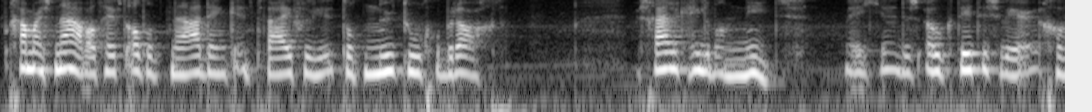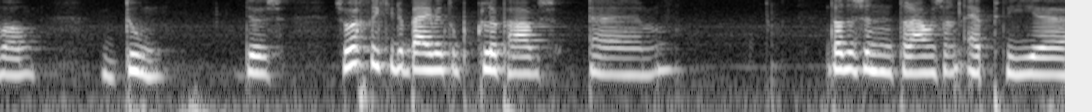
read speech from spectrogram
ga maar eens na, wat heeft altijd nadenken en twijfelen je tot nu toe gebracht? Waarschijnlijk helemaal niets, weet je? Dus ook dit is weer gewoon doen. Dus zorg dat je erbij bent op Clubhouse. Um, dat is een, trouwens een app die, uh,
